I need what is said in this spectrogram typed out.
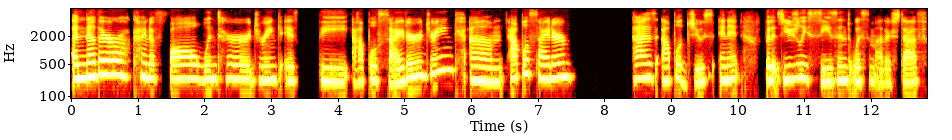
Another kind of fall winter drink is the apple cider drink. Um, apple cider has apple juice in it, but it's usually seasoned with some other stuff.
